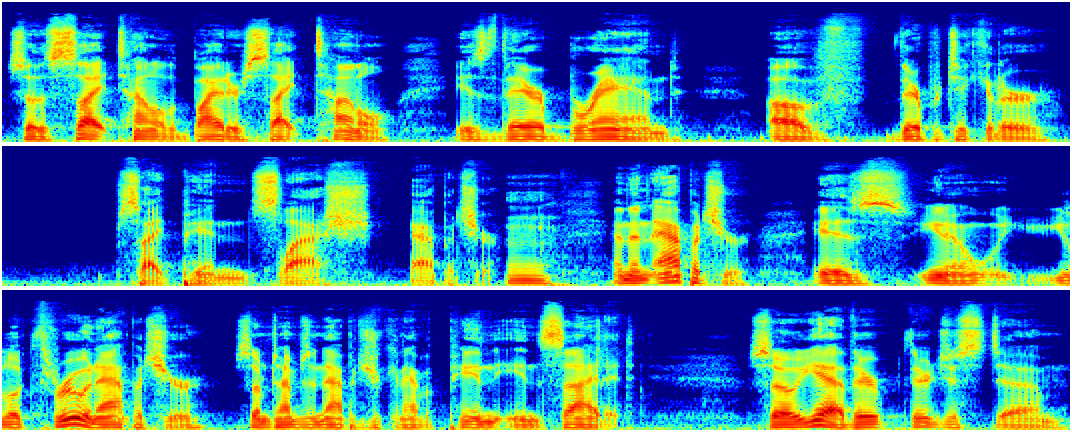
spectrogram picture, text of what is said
So the sight tunnel, the Beiter sight tunnel, is their brand of their particular sight pin slash aperture. And then aperture is, you know, you look through an aperture. Sometimes an aperture can have a pin inside it. So yeah, they're they're just um,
